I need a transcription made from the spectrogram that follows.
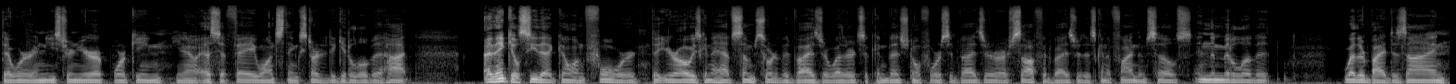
that were in Eastern Europe working, you know, SFA once things started to get a little bit hot. I think you'll see that going forward, that you're always going to have some sort of advisor, whether it's a conventional force advisor or a soft advisor that's going to find themselves in the middle of it, whether by design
